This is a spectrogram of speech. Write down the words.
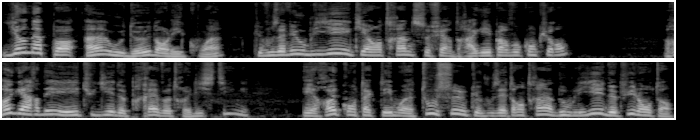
Il n'y en a pas un ou deux dans les coins que vous avez oublié et qui est en train de se faire draguer par vos concurrents? Regardez et étudiez de près votre listing et recontactez-moi tous ceux que vous êtes en train d'oublier depuis longtemps.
